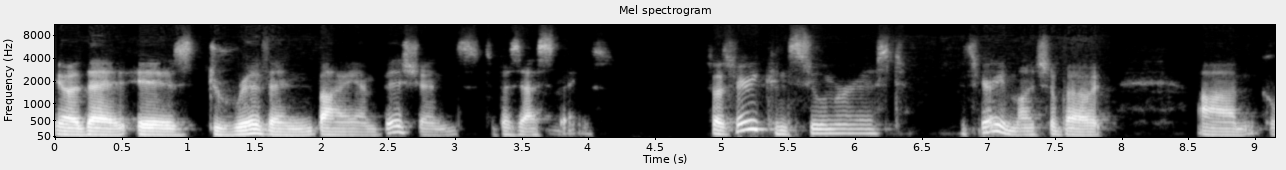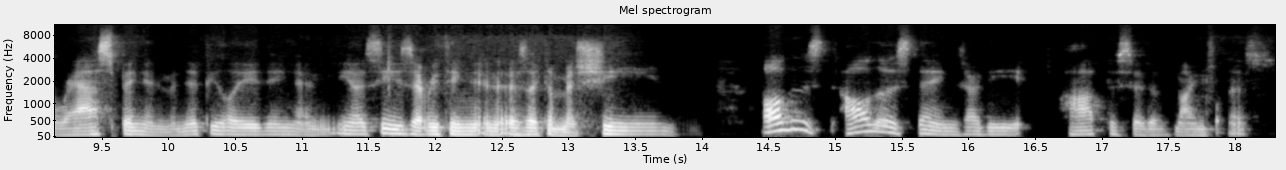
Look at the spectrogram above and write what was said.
you know, that is driven by ambitions to possess mm. things. So it's very consumerist. It's very much about um, grasping and manipulating, and you know, it sees everything as like a machine. All those, all those things are the opposite of mindfulness.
